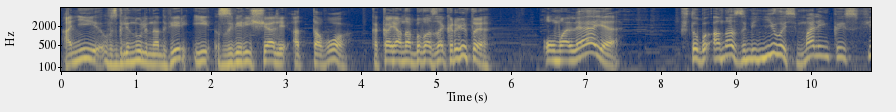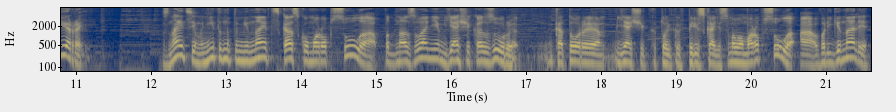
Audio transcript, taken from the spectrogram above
они взглянули на дверь и заверещали от того, какая она была закрытая, умоляя, чтобы она заменилась маленькой сферой. Знаете, мне это напоминает сказку Маропсула под названием «Ящик Азуры», которая ящик только в пересказе самого Маропсула, а в оригинале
